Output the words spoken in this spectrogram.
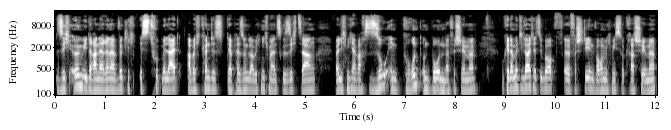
sich irgendwie daran erinnert, wirklich, es tut mir leid, aber ich könnte es der Person, glaube ich, nicht mal ins Gesicht sagen, weil ich mich einfach so in Grund und Boden dafür schäme. Okay, damit die Leute jetzt überhaupt äh, verstehen, warum ich mich so krass schäme.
